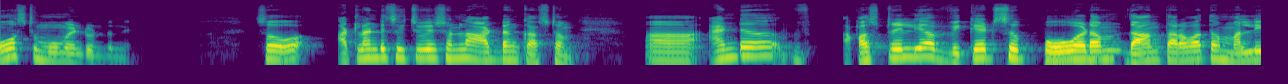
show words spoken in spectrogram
మోస్ట్ మూమెంట్ ఉంటుంది. సో అట్లాంటి సిచ్యువేషన్లో ఆడడం కష్టం. అండ్ ఆస్ట్రేలియా వికెట్స్ పోవడం దాని తర్వాత మళ్ళీ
